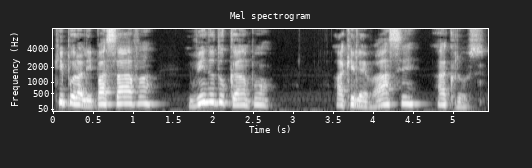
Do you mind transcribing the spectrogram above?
que por ali passava, vindo do campo, a que levasse a cruz.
